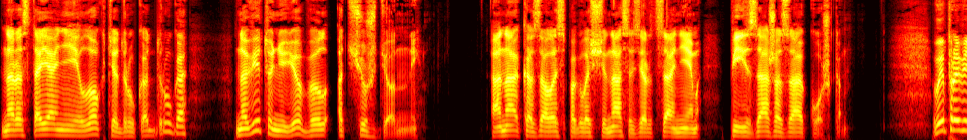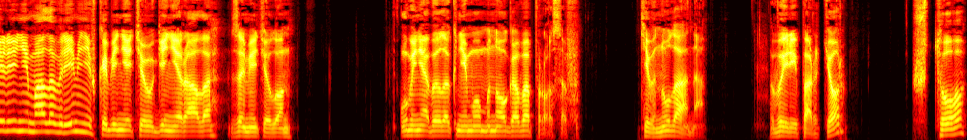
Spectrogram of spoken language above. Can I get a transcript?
на расстоянии локтя друг от друга, но вид у нее был отчужденный. Она оказалась поглощена созерцанием пейзажа за окошком. «Вы провели немало времени в кабинете у генерала», — заметил он. «У меня было к нему много вопросов», — кивнула она. «Вы репортер?» «Что?»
